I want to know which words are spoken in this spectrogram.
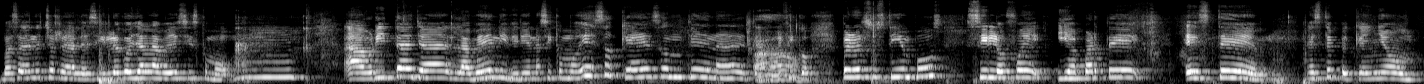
basada en hechos reales, y luego ya la ves y es como, mmm, ahorita ya la ven y dirían así como, ¿eso qué? Eso no tiene nada de terrorífico, pero en sus tiempos sí lo fue, y aparte este, este pequeño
